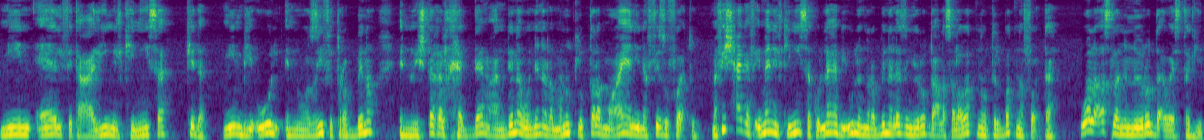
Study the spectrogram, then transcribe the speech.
مين قال في تعاليم الكنيسة كده؟ مين بيقول إن وظيفة ربنا إنه يشتغل خدام عندنا وإننا لما نطلب طلب معين ينفذه في وقته؟ مفيش حاجة في إيمان الكنيسة كلها بيقول إن ربنا لازم يرد على صلواتنا وطلباتنا في وقتها ولا أصلا إنه يرد أو يستجيب.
